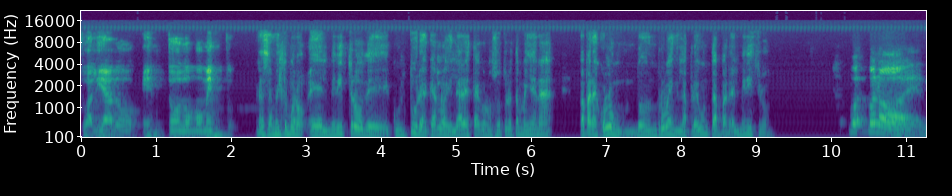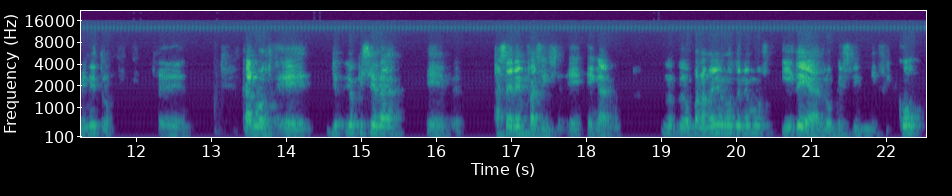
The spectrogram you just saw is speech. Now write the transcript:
tu aliado en todo momento. Gracias, Milton. Bueno, el ministro de Cultura, Carlos Aguilar, está con nosotros esta mañana. Va para Colón. Don Rubén, la pregunta para el ministro. Bueno, eh, ministro, eh, Carlos, eh, yo, quisiera hacer énfasis en algo. Los panameños no tenemos idea lo que significó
